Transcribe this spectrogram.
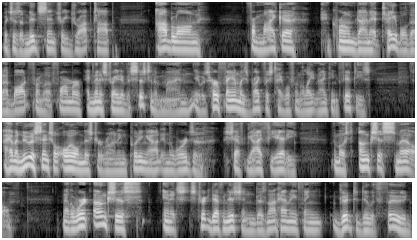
which is a mid century drop top oblong Formica and chrome dinette table that I bought from a former administrative assistant of mine. It was her family's breakfast table from the late 1950s. I have a new essential oil mister running, putting out, in the words of Chef Guy Fieri, the most unctuous smell. Now, the word unctuous, in its strict definition, does not have anything good to do with food,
